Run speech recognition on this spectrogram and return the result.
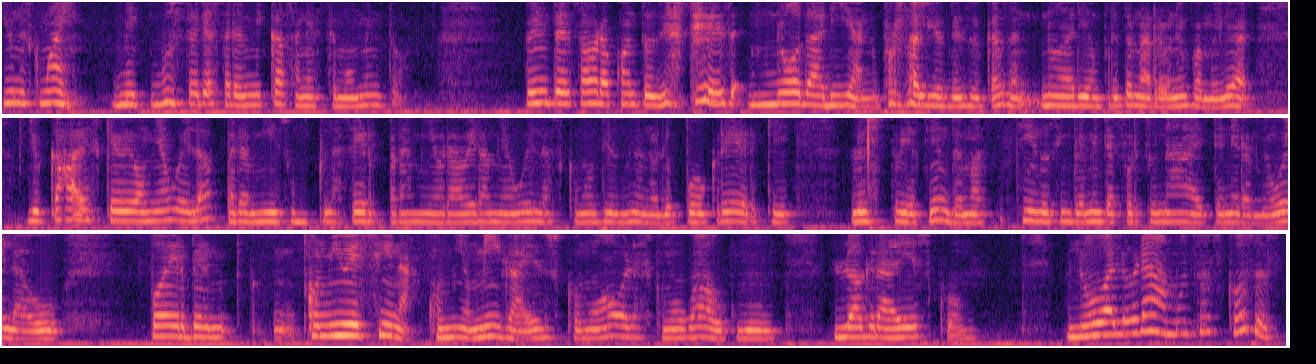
Y uno es como, ay, me gustaría estar en mi casa en este momento. Pero entonces ahora, ¿cuántos de ustedes no darían por salir de su casa? No darían por estar en una reunión familiar. Yo cada vez que veo a mi abuela, para mí es un placer, para mí ahora ver a mi abuela es como, Dios mío, no lo puedo creer que lo estoy haciendo, además siendo simplemente afortunada de tener a mi abuela o poder ver con mi vecina, con mi amiga, es como ahora, es como wow, como lo agradezco. No valoramos las cosas.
